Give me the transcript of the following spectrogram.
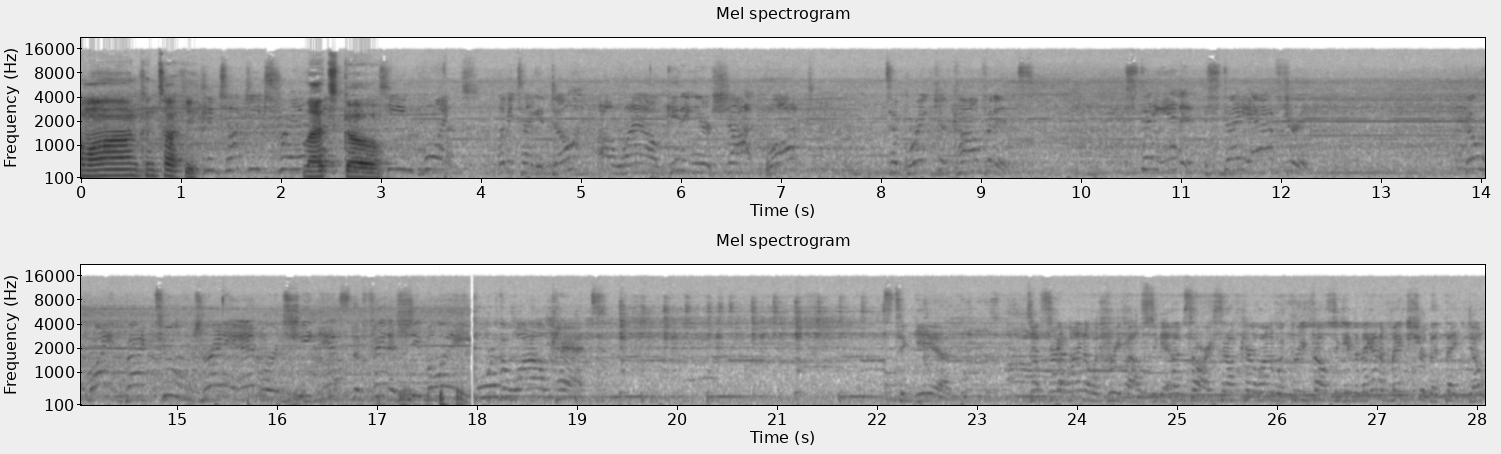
Come on, Kentucky. Kentucky Let's go. Let me tell you, don't allow getting your shot blocked to break your confidence. Stay in it. Stay after it. Go right back to Dre Edwards. She gets the finish. She believes for the Wildcats. To give. South Carolina with three fouls to give. I'm sorry, South Carolina with three fouls to give, and they got to make sure that they don't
